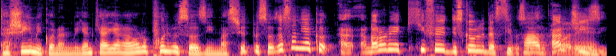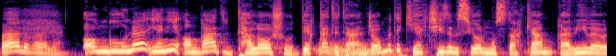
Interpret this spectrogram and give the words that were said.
تشریح می‌کنن میگن که اگر قرار پل بسازیم مسجد بسازیم اصلا یک قرار یک کیف دیسکو دستی بسازیم هر, کاری. چیزی. بله بله. آنگونه یعنی آنقدر تلاش و دقتت انجام بده که یک چیز بسیار مستحکم قوی و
